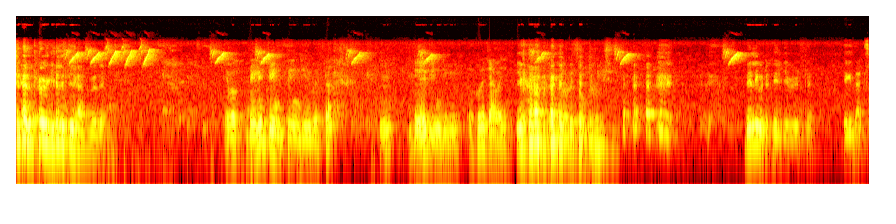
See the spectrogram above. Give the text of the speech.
चल धूळ गेली ती आतमध्ये हे बघ डेली तीन तीन जी बी भेटतं? डेली तीन जी बी भेटतं कुठे चाय पाहिजे दिल्ली कुठे दिल्ली भेटत एकदाच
